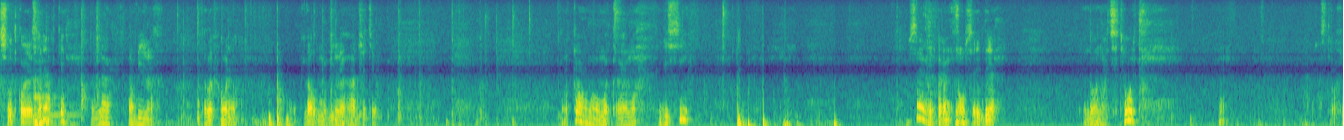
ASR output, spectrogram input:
швидкої зарядки для мобільних телефонів, для мобільних гаджетів. Вмикаємо, вмикаємо DC. Все, він перемкнувся, йде 12 вольт. Ну, Зараз трохи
